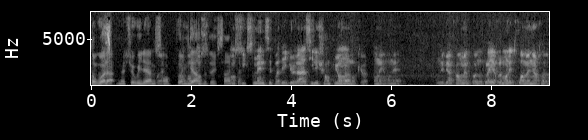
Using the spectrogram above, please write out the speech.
Donc voilà, monsieur Williams Ouais. en point En- garde en- du 5. En six men, c'est pas dégueulasse, il est champion, Voilà. donc euh, on, est, on, est, on est bien quand même. Quoi. Donc là, il y a vraiment les trois meneurs euh,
